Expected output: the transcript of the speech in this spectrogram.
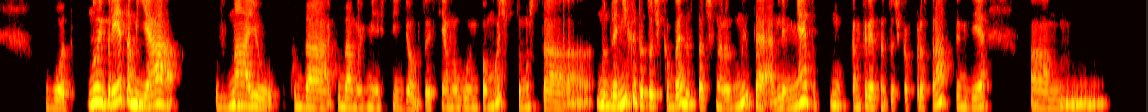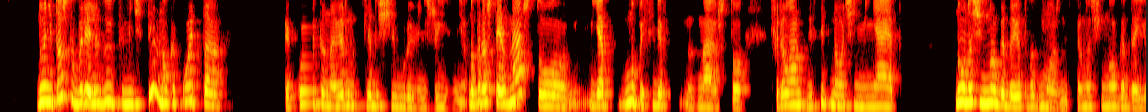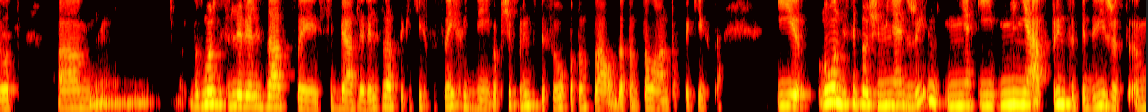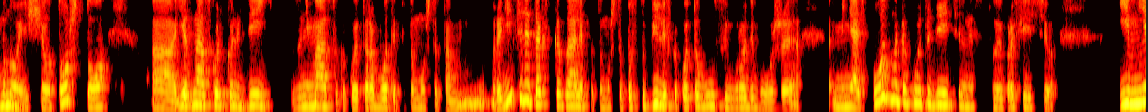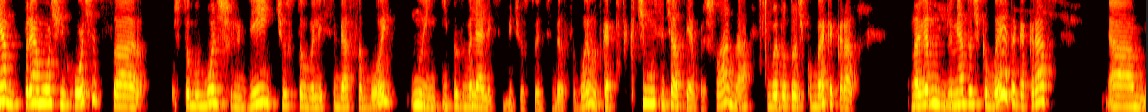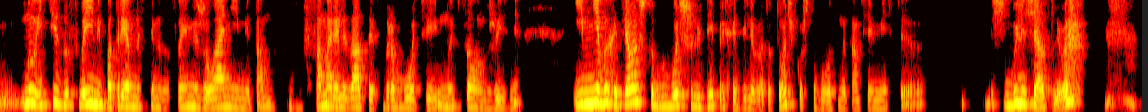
Вот. Ну и при этом я знаю, куда, куда мы вместе идем. То есть я могу им помочь, потому что ну, для них эта точка Б достаточно размытая, а для меня это ну, конкретная точка в пространстве, где эм, ну не то чтобы реализуются мечты, но какой-то какой-то, наверное, следующий уровень жизни. Ну, потому что я знаю, что я, ну, по себе знаю, что фриланс действительно очень меняет, ну, он очень много дает возможностей, он очень много дает ам, возможности для реализации себя, для реализации каких-то своих идей, вообще, в принципе, своего потенциала, да, там, талантов каких-то. И, ну, он действительно очень меняет жизнь, и меня, в принципе, движет мной еще то, что а, я знаю, сколько людей занимаются какой-то работой, потому что там родители так сказали, потому что поступили в какой-то вуз и вроде бы уже менять поздно какую-то деятельность, свою профессию. И мне прям очень хочется, чтобы больше людей чувствовали себя собой, ну и, и позволяли себе чувствовать себя собой. Вот как, к чему сейчас я пришла, да, в эту точку Б как раз. Наверное, для меня точка Б — это как раз ну, идти за своими потребностями, за своими желаниями, там, в самореализации, в работе, ну и в целом в жизни. И мне бы хотелось, чтобы больше людей приходили в эту точку, чтобы вот мы там все вместе были счастливы.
